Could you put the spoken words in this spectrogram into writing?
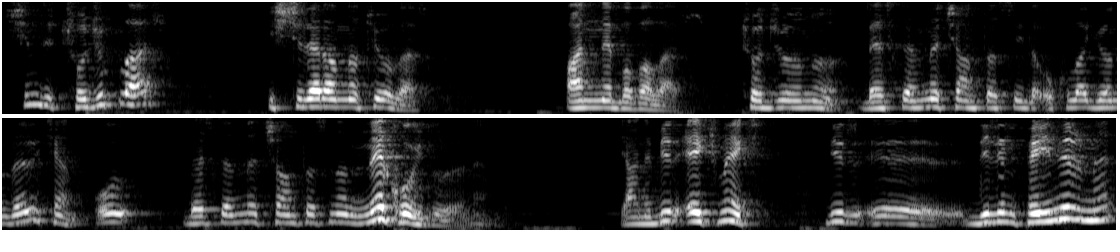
Şimdi çocuklar, işçiler anlatıyorlar. Anne babalar çocuğunu beslenme çantasıyla okula gönderirken o beslenme çantasına ne koyduğu önemli. Yani bir ekmek, bir e, dilim peynir mi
